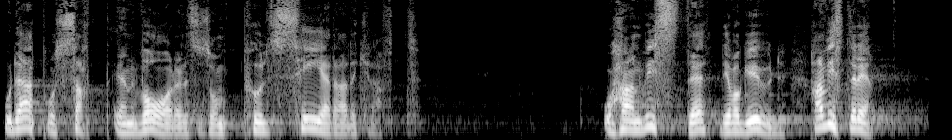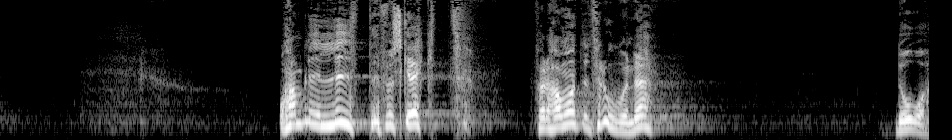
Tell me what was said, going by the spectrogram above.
Och därpå satt en varelse som pulserade kraft. Och han visste, det var Gud, han visste det. Och han blir lite förskräckt, för han var inte troende. Då,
